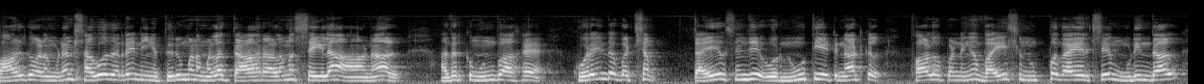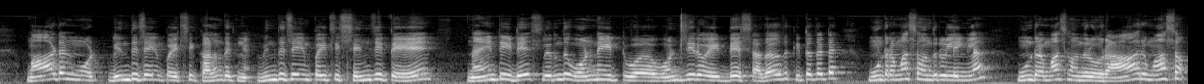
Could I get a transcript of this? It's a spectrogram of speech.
வாழ்க வளமுடன் சகோதரரை நீங்கள் திருமணமெல்லாம் தாராளமாக செய்யலாம். ஆனால் அதற்கு முன்பாக குறைந்தபட்சம் தயவு செஞ்சு ஒரு நூற்றி எட்டு நாட்கள் ஃபாலோ பண்ணுங்க. வயசு முப்பதாயிருச்சு முடிந்தால் மாடர்ன் மோட் விந்து ஜெயம் பயிற்சி கலந்துக்குங்க. விந்து ஜெயம் பயிற்சி செஞ்சுட்டு நைன்டி டேஸ்லேருந்து one eight one zero eight days அதாவது கிட்டத்தட்ட மூன்றரை மாதம் வந்துடும் இல்லைங்களா? மூன்றரை மாதம் வந்துடும் ஒரு ஆறு மாதம்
